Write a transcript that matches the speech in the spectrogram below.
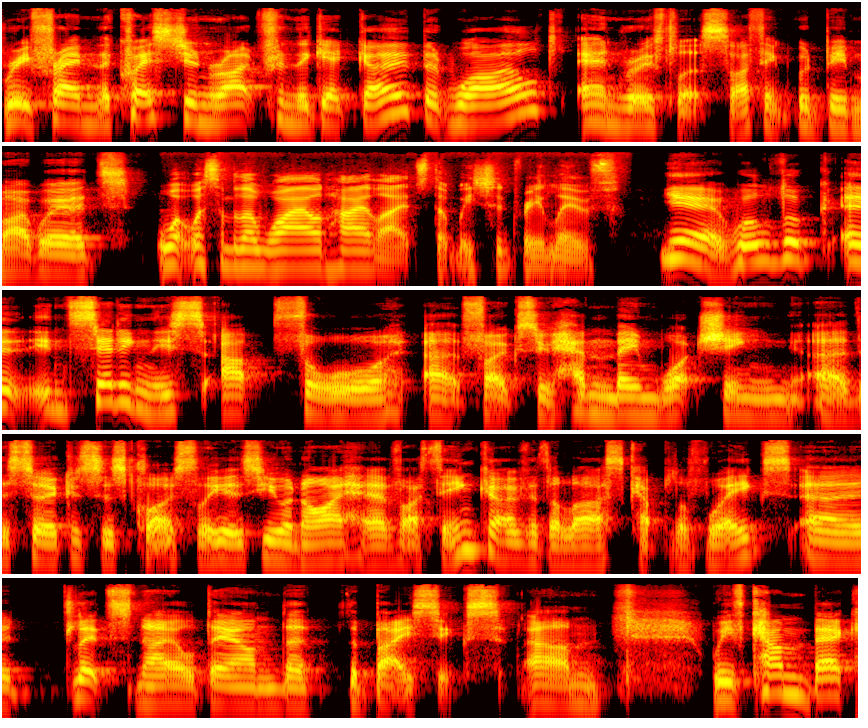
reframe the question right from the get go, but wild and ruthless, I think would be my words. What were some of the wild highlights that we should relive? Yeah, well, look, uh, in setting this up for uh, folks who haven't been watching uh, the circus as closely as you and I have, I think, over the last couple of weeks, uh, let's nail down the, the basics. Um, we've come back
